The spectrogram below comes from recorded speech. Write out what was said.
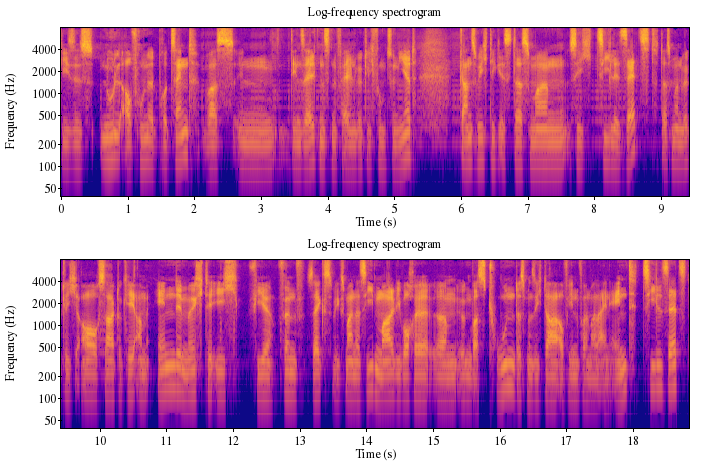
dieses 0 auf 100 Prozent, was in den seltensten Fällen wirklich funktioniert. Ganz wichtig ist, dass man sich Ziele setzt, dass man wirklich auch sagt, okay, am Ende möchte ich vier, fünf, sechs, wie ich es meiner sieben Mal die Woche ähm, irgendwas tun, dass man sich da auf jeden Fall mal ein Endziel setzt,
